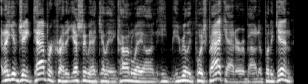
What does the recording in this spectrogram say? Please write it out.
And I give Jake Tapper credit. Yesterday we had Kellyanne Conway on. He he really pushed back at her about it. But again,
